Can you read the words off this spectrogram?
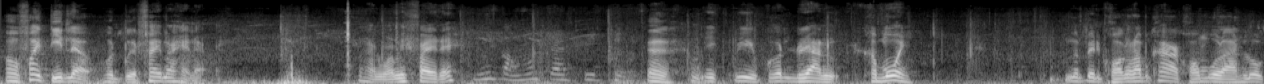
เอาไฟติดแล้วคนเปิดไฟมาให้แล้วหันว่ามีไฟเด้นี่กล่องวงจรปิดติเออมีมีคนยันขโมย มันเป็นของล้ำค่าของโบราณโลก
